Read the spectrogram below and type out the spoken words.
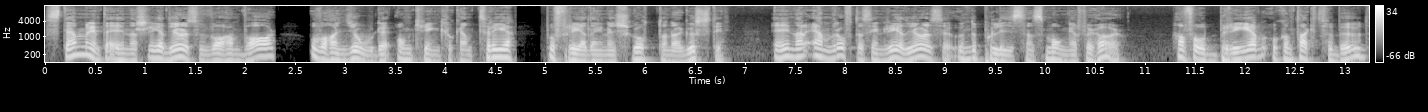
stämmer inte Einars redogörelse för var han var och vad han gjorde omkring klockan tre på fredagen den 28 augusti. Einar ändrar ofta sin redogörelse under polisens många förhör. Han får brev och kontaktförbud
